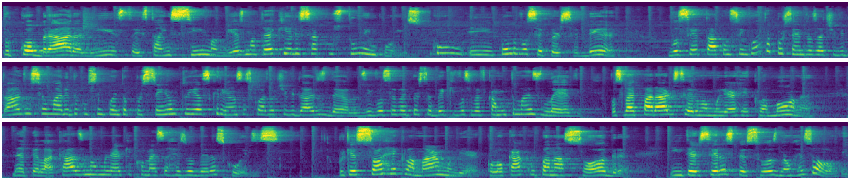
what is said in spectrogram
Por cobrar a lista, estar em cima mesmo, até que eles se acostumem com isso. E quando você perceber, você está com 50% das atividades, o seu marido com 50% e as crianças com as atividades delas. E você vai perceber que você vai ficar muito mais leve. Você vai parar de ser uma mulher reclamona né, pela casa uma mulher que começa a resolver as coisas. Porque só reclamar, mulher, colocar a culpa na sogra e em terceiras pessoas não resolve.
